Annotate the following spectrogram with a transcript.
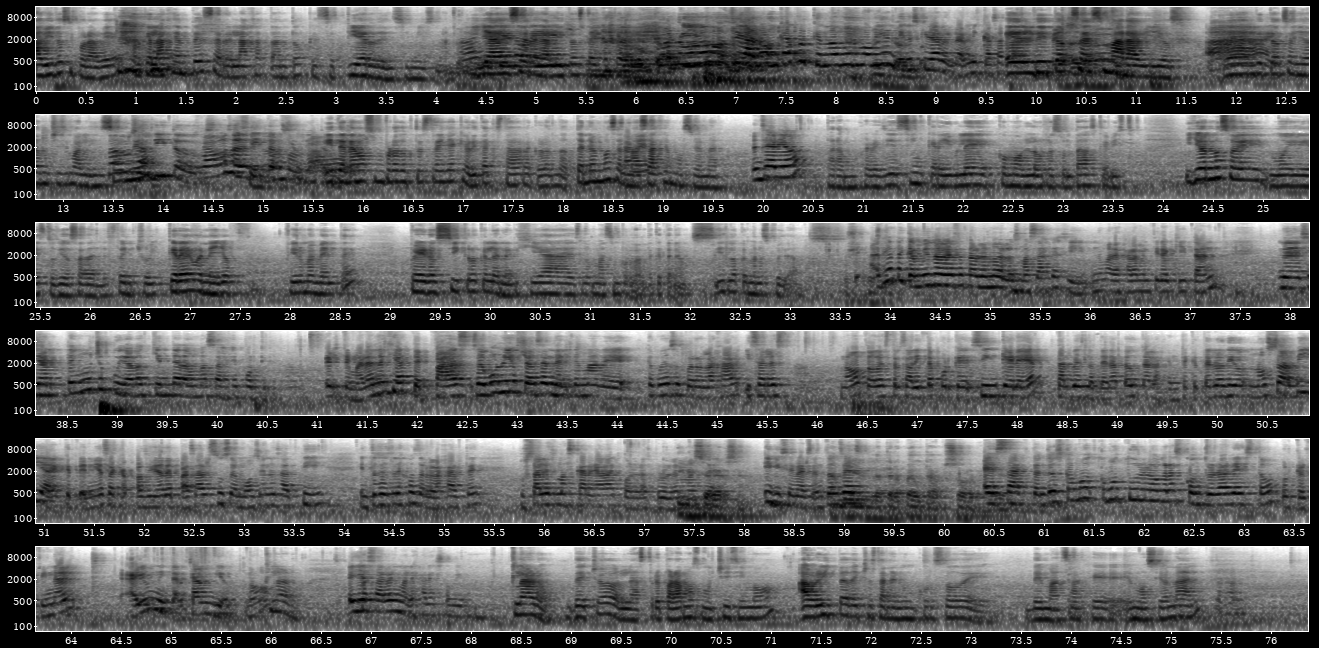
habidos y por haber, porque la gente se relaja tanto que se pierde en sí misma, ¿no? Ay, y ya ese ir. regalito está increíble. Porque yo no sé a roncar porque no duermo bien. Tienes que ir a arreglar mi casa. para El detox es maravilloso. Ay. El detox ayuda muchísimo al Vamos insomnio. al detox. Vamos al Sí. detox, por favor. Y tenemos un producto estrella que ahorita que estaba recordando. Tenemos el A ver. masaje emocional ¿En serio? para mujeres y es increíble como los resultados que he visto. Y yo no soy muy estudiosa del Feng Shui, creo en ello firmemente, pero sí creo que la energía es lo más importante que tenemos y es lo que menos cuidamos. Sí, fíjate que a mí una vez estaba hablando de los masajes y no me dejará mentir aquí tan. Me decían, ten mucho cuidado a quién te da un masaje porque el tema de la energía te pasa. Según ellos te hacen el tema de te voy a relajar y sales, ¿no? Toda estresadita porque sin querer, tal vez la terapeuta, la gente que te lo dio, no sabía que tenía esa capacidad de pasar sus emociones a ti. Entonces, lejos de relajarte, pues sales más cargada con los problemas. de- viceversa. y viceversa. Entonces. También la terapeuta absorbe. Exacto, entonces ¿cómo, ¿cómo tú logras controlar esto? Porque al final hay un intercambio, ¿no? Claro. Ellas saben manejar esto bien. Claro, de hecho las preparamos muchísimo. Ahorita de hecho están en un curso de, de masaje emocional. Ajá.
